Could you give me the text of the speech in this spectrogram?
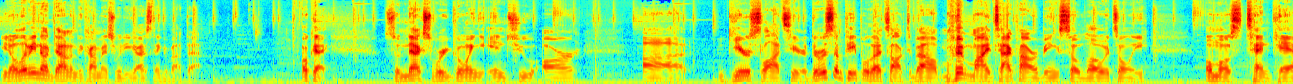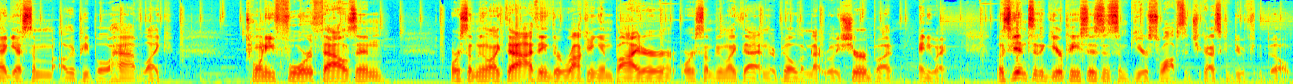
you know, let me know down in the comments what you guys think about that. Okay, so next we're going into our uh, gear slots here. There were some people that talked about my attack power being so low. It's only almost 10k. I guess some other people have like 24,000 or something like that. I think they're rocking Imbider or something like that in their build. I'm not really sure, but anyway, let's get into the gear pieces and some gear swaps that you guys can do for the build.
